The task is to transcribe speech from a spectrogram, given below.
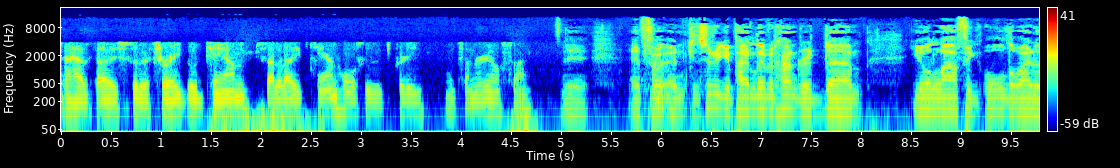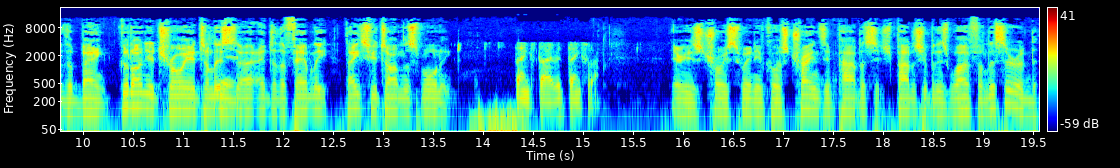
to have those sort of three good town Saturday town horses, it's pretty it's unreal. So yeah, and for and considering you paid eleven hundred. Um, you're laughing all the way to the bank. Good on you, Troy, and to listen yeah. uh, and to the family. Thanks for your time this morning. Thanks, David. Thanks for that. There is Troy Sweeney, of course, trains in partnership, partnership with his wife Alyssa and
